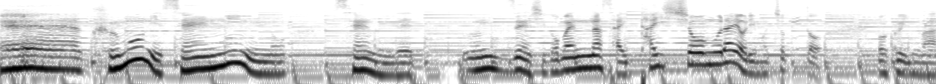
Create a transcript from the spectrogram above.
へえ雲に千人の千で雲仙市ごめんなさい大正村よりもちょっと僕今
